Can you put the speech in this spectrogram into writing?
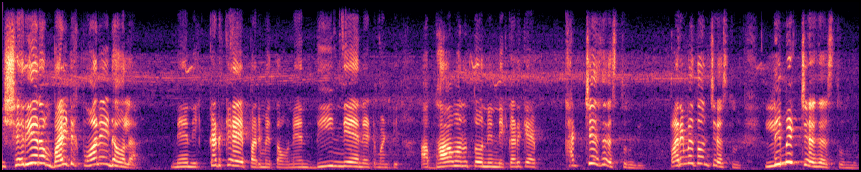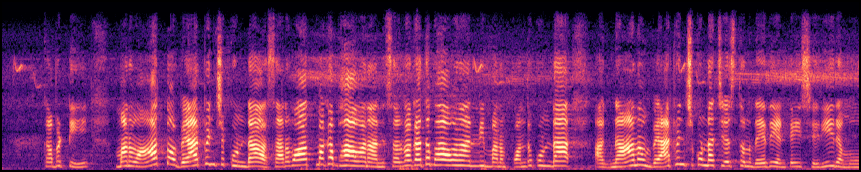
ఈ శరీరం బయటకు పోనేయడంలా నేను ఇక్కడికే పరిమితం నేను దీన్నే అనేటువంటి ఆ భావనతో నిన్ను ఇక్కడికే కట్ చేసేస్తుంది పరిమితం చేస్తుంది లిమిట్ చేసేస్తుంది. కాబట్టి మనం ఆత్మ వ్యాపించకుండా సర్వాత్మక భావనాన్ని సర్వగత భావనాన్ని మనం పొందకుండా ఆ జ్ఞానం వ్యాపించకుండా చేస్తున్నది ఏది అంటే ఈ శరీరము.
